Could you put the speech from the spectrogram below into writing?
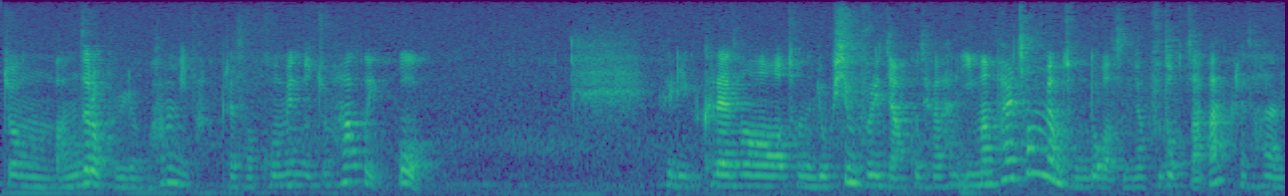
좀 만들어 보려고 합니다. 그래서 고민도 좀 하고 있고 그리고 그래서 저는 욕심 부리지 않고 제가 한 2만 8천 명 정도거든요 구독자가. 그래서 한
